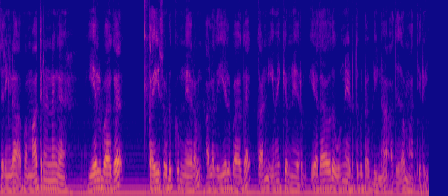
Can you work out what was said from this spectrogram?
சரிங்களா? அப்போ மாத்திரை என்னங்க? இயல்பாக கை சொடுக்கும் நேரம் அல்லது இயல்பாக கண் இமைக்கும் நேரம். ஏதாவது ஒன்று எடுத்துக்கிட்டோம் அப்படின்னா அதுதான் மாத்திரை.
